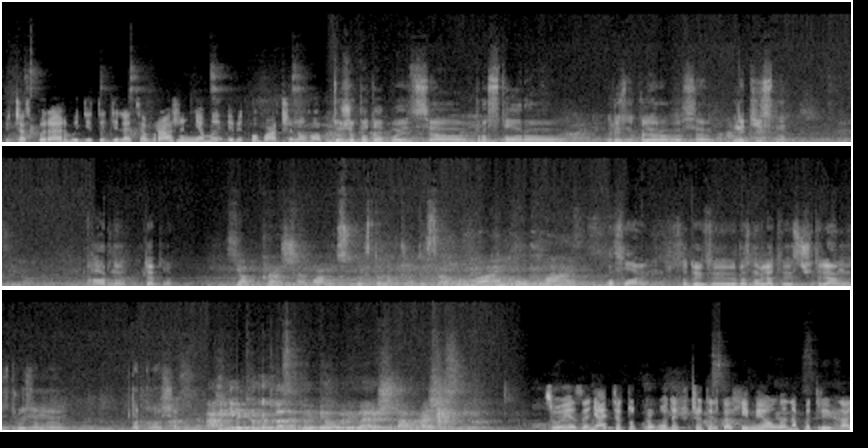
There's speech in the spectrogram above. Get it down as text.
Під час перерви діти діляться враженнями від побаченого. Дуже подобається просторо, різнокольорово все, не тісно. Гарно, тепло. Як краще вам особисто навчатися? Онлайн, офлайн? Офлайн. Ходити, розмовляти з вчителями, з друзями так краще. Підніміть руки, хто за біополімери, що там краще сніг? Своє заняття тут проводить вчителька хімії Олена Петрівна.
